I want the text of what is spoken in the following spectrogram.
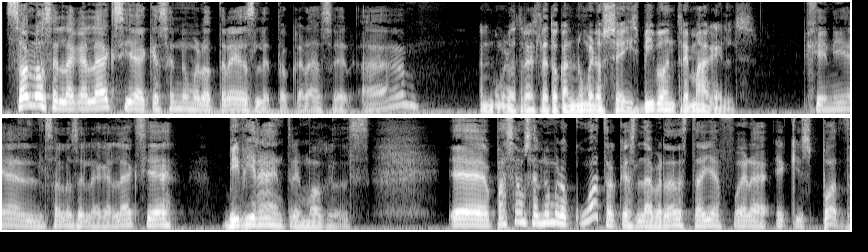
Solos en la galaxia, que es el número 3, le tocará hacer a... El número 3 le toca al número 6, vivo entre muggles. Genial, Solos en la Galaxia. Vivirá entre muggles. Eh, pasamos al número 4, que es La Verdad está allá afuera, Xpod.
